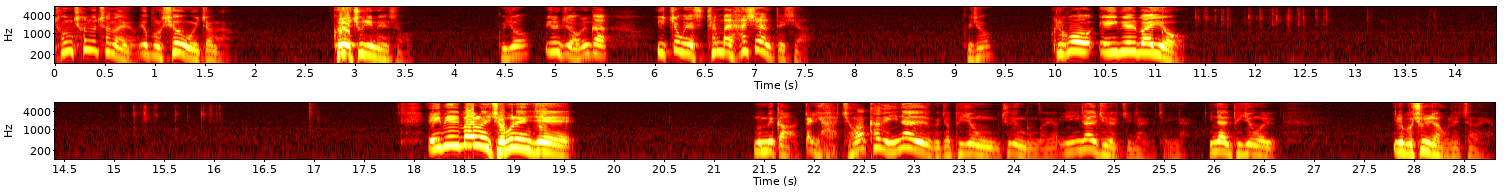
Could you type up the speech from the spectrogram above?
총 쳐놓잖아요. 옆으로 세우고 있잖아. 그래 줄이면서. 그죠? 이런 쪽. 그러니까 이쪽은 스탠바이 하시라는 뜻이야. 그죠? 그리고 ABL 바이오. ABL 바이오는 저번에 이제 뭡니까? 딱, 야, 정확하게 이날, 그죠? 비중 줄인 건가요? 이날 줄였죠, 이날. 그죠? 이날. 이날 비중을 일부 줄이라고 그랬잖아요.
